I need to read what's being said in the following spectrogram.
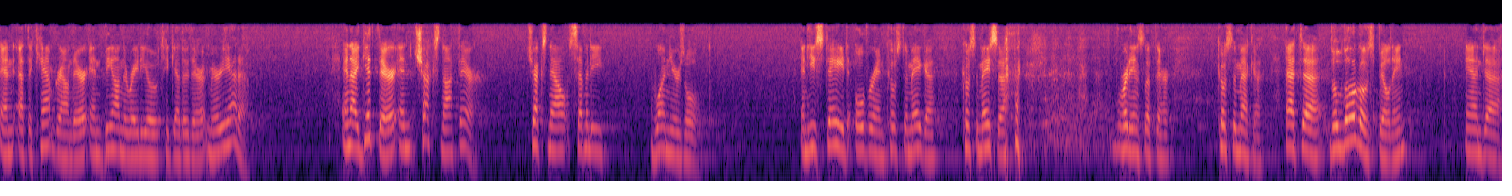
and at the campground there and be on the radio together there at Murrieta. And I get there and Chuck's not there. Chuck's now 71 years old. And he stayed over in Costa Mega, Costa Mesa Freudian slip there. Costa Mecca. At uh, the Logos building. And uh,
